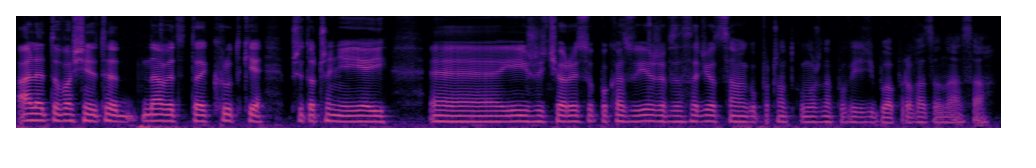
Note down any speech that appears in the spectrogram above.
ale to właśnie te, nawet te krótkie przytoczenie jej, e, jej życiorysu pokazuje, że w zasadzie od samego początku można powiedzieć była prowadzona za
